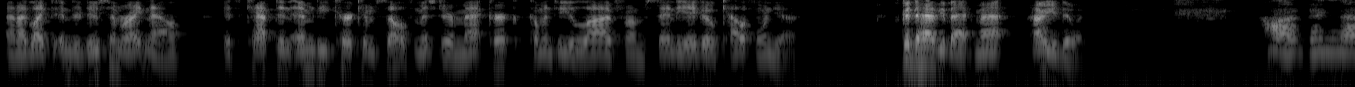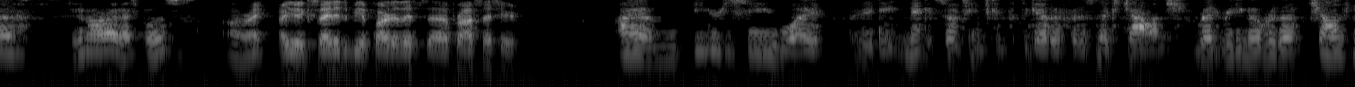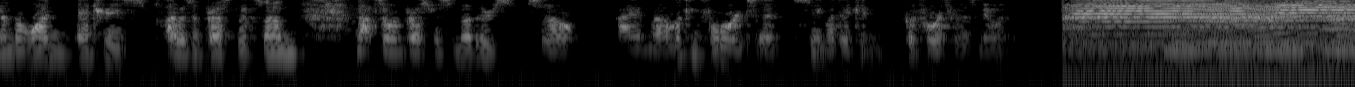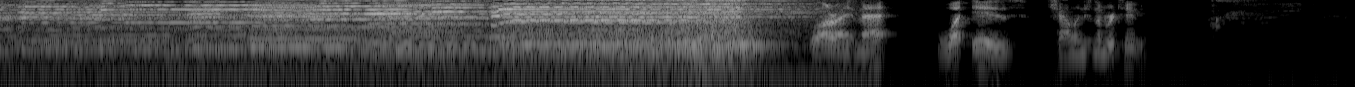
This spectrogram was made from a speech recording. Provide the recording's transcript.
And I'd like to introduce him right now. It's Captain MD Kirk himself, Mr. Matt Kirk, coming to you live from San Diego, California. It's good to have you back, Matt. How are you doing? Oh, I've been uh, doing all right, I suppose. All right. Are you excited to be a part of this uh, process here? I am eager to see what the Make It So teams can put together for this next challenge. Read reading over the challenge number one entries. I was impressed with some, not so impressed with some others. So I am uh, looking forward to seeing what they can put forth for this new one. Right, Matt. What is challenge number two?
